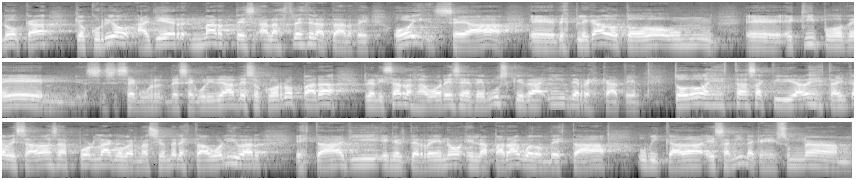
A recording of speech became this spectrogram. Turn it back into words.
Loca que ocurrió ayer martes a las 3 de la tarde. Hoy se ha desplegado todo un equipo de, mm, de seguridad de socorro para realizar las labores de búsqueda y de rescate. Todas estas actividades están encabezadas por la gobernación del Estado Bolívar, está allí en el terreno, en la Paragua, donde está ubicada esa mina, que es una mm,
